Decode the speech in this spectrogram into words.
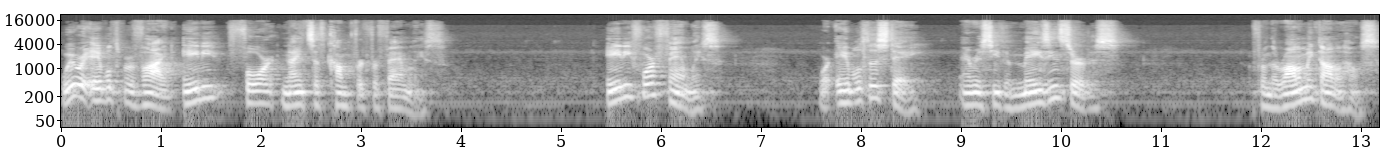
we were able to provide 84 nights of comfort for families. 84 families were able to stay and receive amazing service from the Ronald McDonald House.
